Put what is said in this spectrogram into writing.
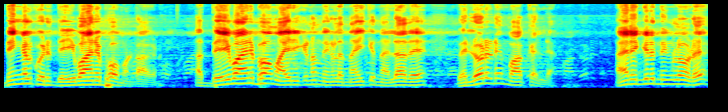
നിങ്ങൾക്കൊരു ദൈവാനുഭവം ഉണ്ടാകണം. ആ ദൈവാനുഭവം ആയിരിക്കണം നിങ്ങളെ നയിക്കുന്ന അല്ലാതെ വല്ലവരുടെയും വാക്കല്ല. ആരെങ്കിലും നിങ്ങളോട്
